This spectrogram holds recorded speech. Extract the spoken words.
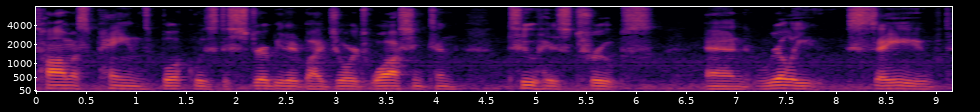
Thomas Paine's book was distributed by George Washington to his troops and really saved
